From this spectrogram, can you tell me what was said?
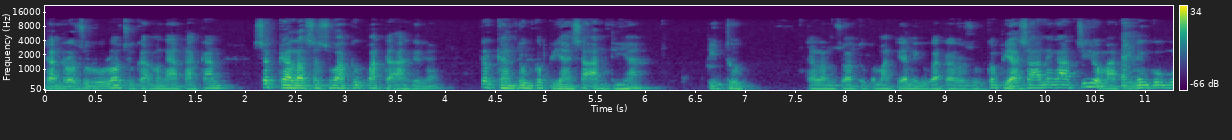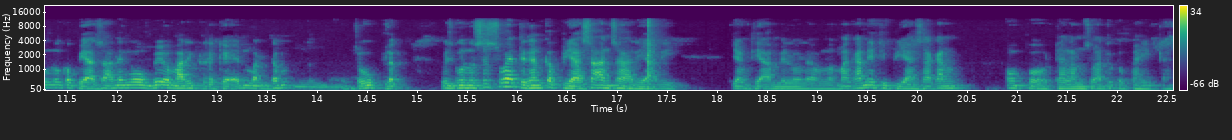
Dan Rasulullah juga mengatakan segala sesuatu pada akhirnya tergantung kebiasaan dia hidup dalam suatu kematian itu kata Rasul. Kebiasaan ngaji yo mati ning ngono. Kebiasaan ngombe yo mari glegeken mendem cublek. Wis ngono sesuai dengan kebiasaan sehari-hari yang diambil oleh Allah. Makanya dibiasakan opo dalam suatu kebaikan.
